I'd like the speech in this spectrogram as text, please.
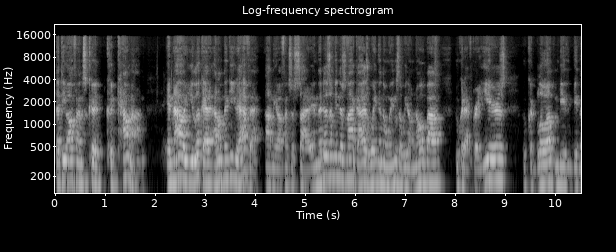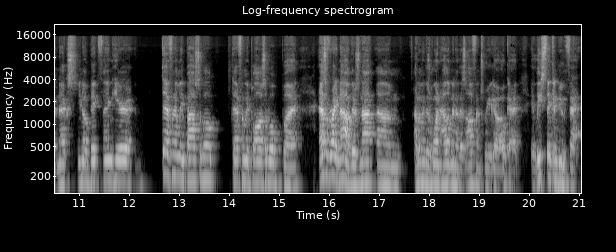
that the offense could could count on. And now you look at it, I don't think you have that on the offensive side. And that doesn't mean there's not guys waiting in the wings that we don't know about who could have great years, who could blow up and be be the next, you know, big thing here. Definitely possible, definitely plausible. But as of right now, there's not um, I don't think there's one element of this offense where you go, okay, at least they can do that.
